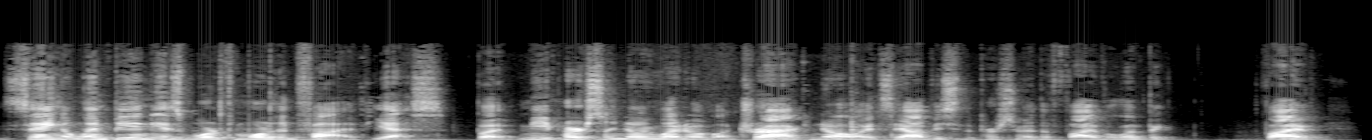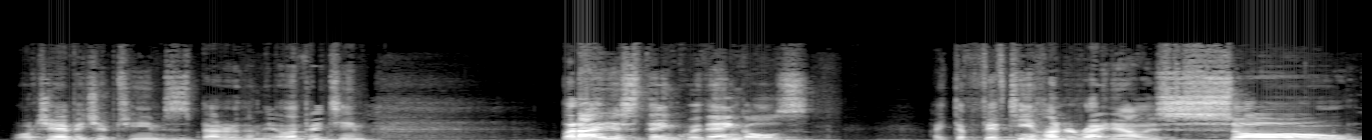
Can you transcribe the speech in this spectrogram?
saying Olympian is worth more than five, yes. But me personally, knowing what I know about track, no, I'd say obviously the person who had the five Olympic, five World Championship teams is better than the Olympic team. But I just think with Engels, like the 1500 right now is so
